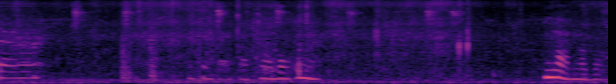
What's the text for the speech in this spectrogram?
จ้าไม่เป็นไรขอพาบอสขึ้นมาหลอนเหราบอก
